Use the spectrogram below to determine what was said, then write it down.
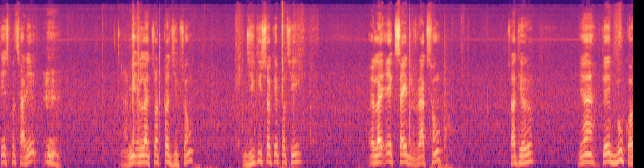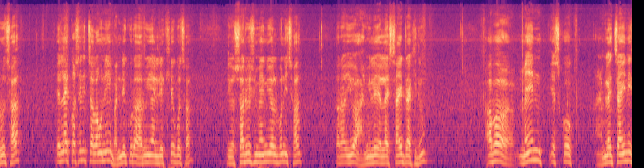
त्यस पछाडि हामी यसलाई चट्ट झिक्छौँ। झिकिसकेपछि यसलाई एक साइड राख्छौँ। साथीहरू यहाँ केही बुकहरू छ। यसलाई कसरी चलाउने भन्ने कुराहरू यहाँ लेखिएको छ। यो सर्भिस म्यानुअल पनि छ तर यो हामीले यसलाई साइड राखिदिउँ। अब मेन यसको हामीलाई चाहिने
